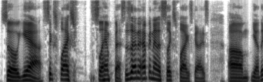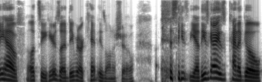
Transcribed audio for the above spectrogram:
So yeah, Six Flags Slam Fest. Is that happening at a Six Flags, guys? Um, yeah, they have. Let's see. Here's uh, David Arquette is on a show. these, yeah, these guys kind of go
